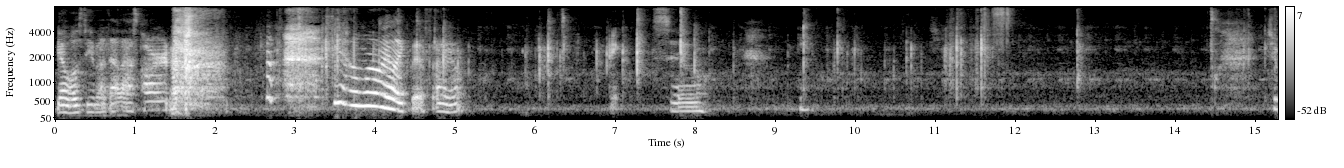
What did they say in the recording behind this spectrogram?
Yeah, we'll see about that last part. see how well I like this. I don't know. Right. so should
